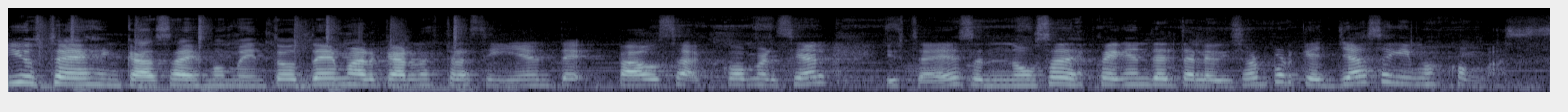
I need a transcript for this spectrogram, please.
Y ustedes en casa es momento de marcar nuestra siguiente pausa comercial. Y ustedes no se despeguen del televisor porque ya seguimos con más.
